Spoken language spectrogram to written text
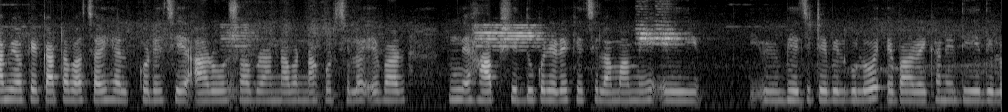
আমি ওকে কাটা বাছাই হেল্প করেছি আর ও সব রান্না বান্না করছিল। এবার হাফ সিদ্ধ করে রেখেছিলাম আমি এই ভেজিটেবিলগুলো এবার এখানে দিয়ে দিল।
